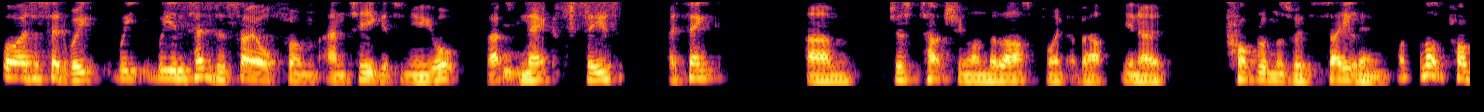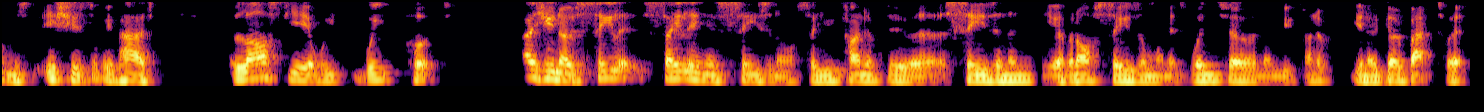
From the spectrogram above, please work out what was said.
Well, as I said, we, we, we intend to sail from Antigua to New York. That's mm next season. I think, um, just touching on the last point about, you know, problems with sailing, well, not problems, issues that we've had. Last year, we, we put, as you know, sailing is seasonal. So you kind of do a season and you have an off season when it's winter and then you kind of, you know, go back to it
